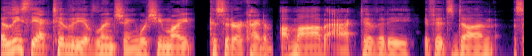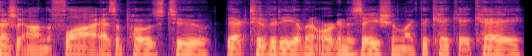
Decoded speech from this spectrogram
at least the activity of lynching, which you might consider a kind of a mob activity if it's done essentially on the fly, as opposed to the activity of an organization like the KKK,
